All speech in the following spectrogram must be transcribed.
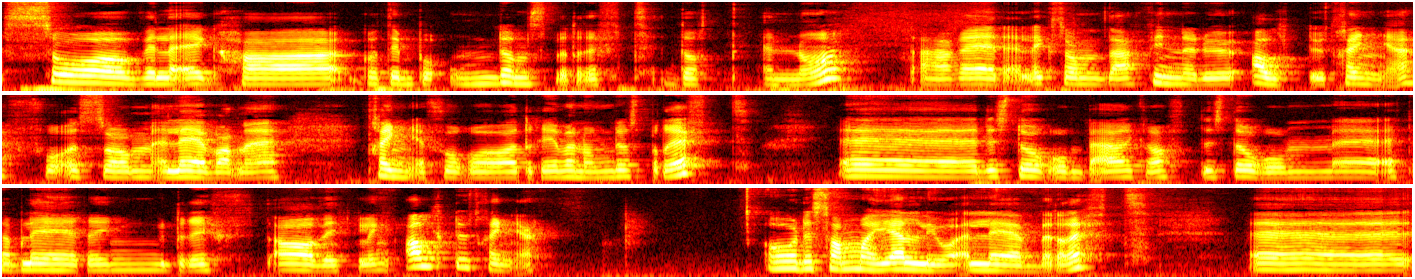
så ville jeg ha gått inn på ungdomsbedrift.no. Der, er det liksom, der finner du alt du trenger for, som elevene trenger for å drive en ungdomsbedrift. Eh, det står om bærekraft, det står om eh, etablering, drift, avvikling. Alt du trenger. Og det samme gjelder jo elevbedrift. Eh,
